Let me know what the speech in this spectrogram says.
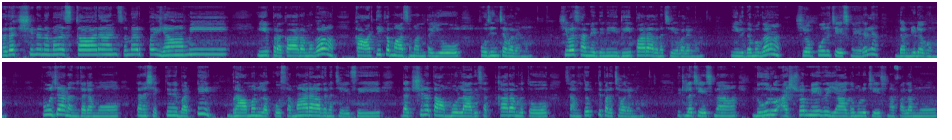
ప్రదక్షిణ నమస్కారాన్ సమర్పయామి. ఈ ప్రకారముగా కార్తీక మాసమంతయు పూజించవలను. శివ సన్నిధిని దీపారాధన చేయవలను. ఈ విధముగా శివపూజ చేసిన ఎడల ధన్యుడగును. పూజానంతరము తన శక్తిని బట్టి బ్రాహ్మణులకు సమారాధన చేసి దక్షిణ తాంబూలాది సత్కారములతో సంతృప్తిపరచవలను. ఇట్లా చేసిన నూరు అశ్వమేధ యాగములు చేసిన ఫలము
